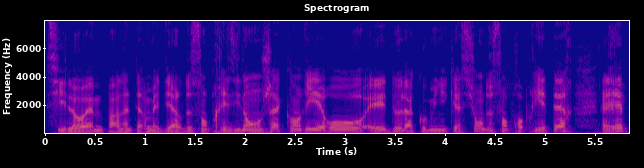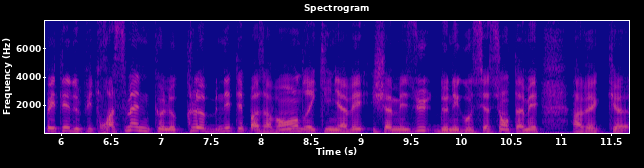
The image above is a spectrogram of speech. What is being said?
Si l'OM par l'intermédiaire de son président Jacques-Henri Hérault et de la communication de son propriétaire, répétait depuis trois semaines que le club n'était pas à vendre et qu'il n'y avait jamais eu de négociation entamée avec euh,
